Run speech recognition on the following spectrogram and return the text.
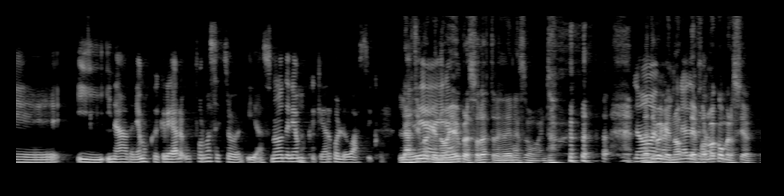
Eh, y, nada, teníamos que crear formas extrovertidas, no teníamos que quedar con lo básico. Lástima que no había impresoras 3D en ese momento. no, Lástima que no, de forma comercial.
